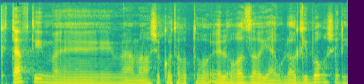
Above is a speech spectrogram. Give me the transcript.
כתבתי מאמר שכותרתו, אלאור עזריה הוא לא הגיבור שלי.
